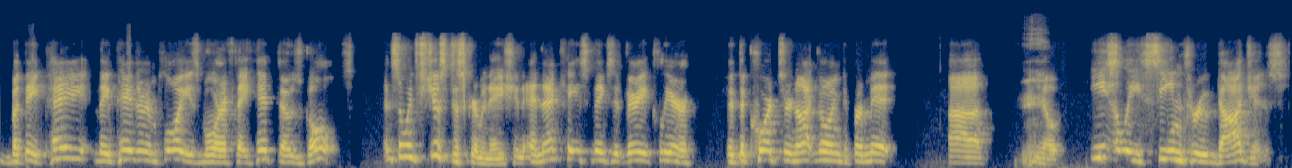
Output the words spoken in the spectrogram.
but they pay they pay their employees more if they hit those goals. And so it's just discrimination. And that case makes it very clear that the courts are not going to permit, uh, you know, easily seen through dodges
